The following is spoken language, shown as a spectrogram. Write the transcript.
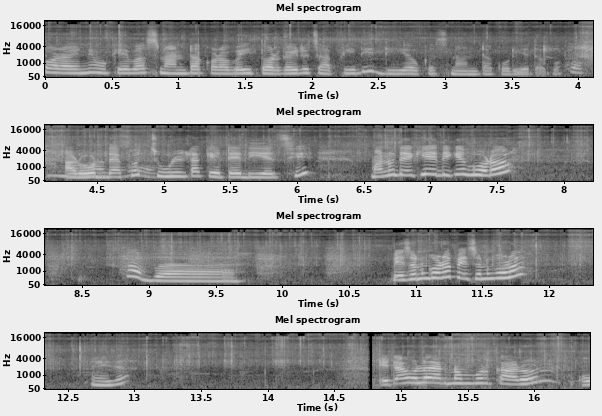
করায়নি ওকে এবার স্নানটা করাবো। এই তরকারিটা চাপিয়ে দিই দিয়ে ওকে স্নানটা করিয়ে দেবো। আর ওর দেখো চুলটা কেটে দিয়েছি। মানু দেখি এদিকে ঘোরো। বাবা পেছন ঘোরো পেছন ঘোরো। এই যে। এটা হলো এক নম্বর কারণ। ও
